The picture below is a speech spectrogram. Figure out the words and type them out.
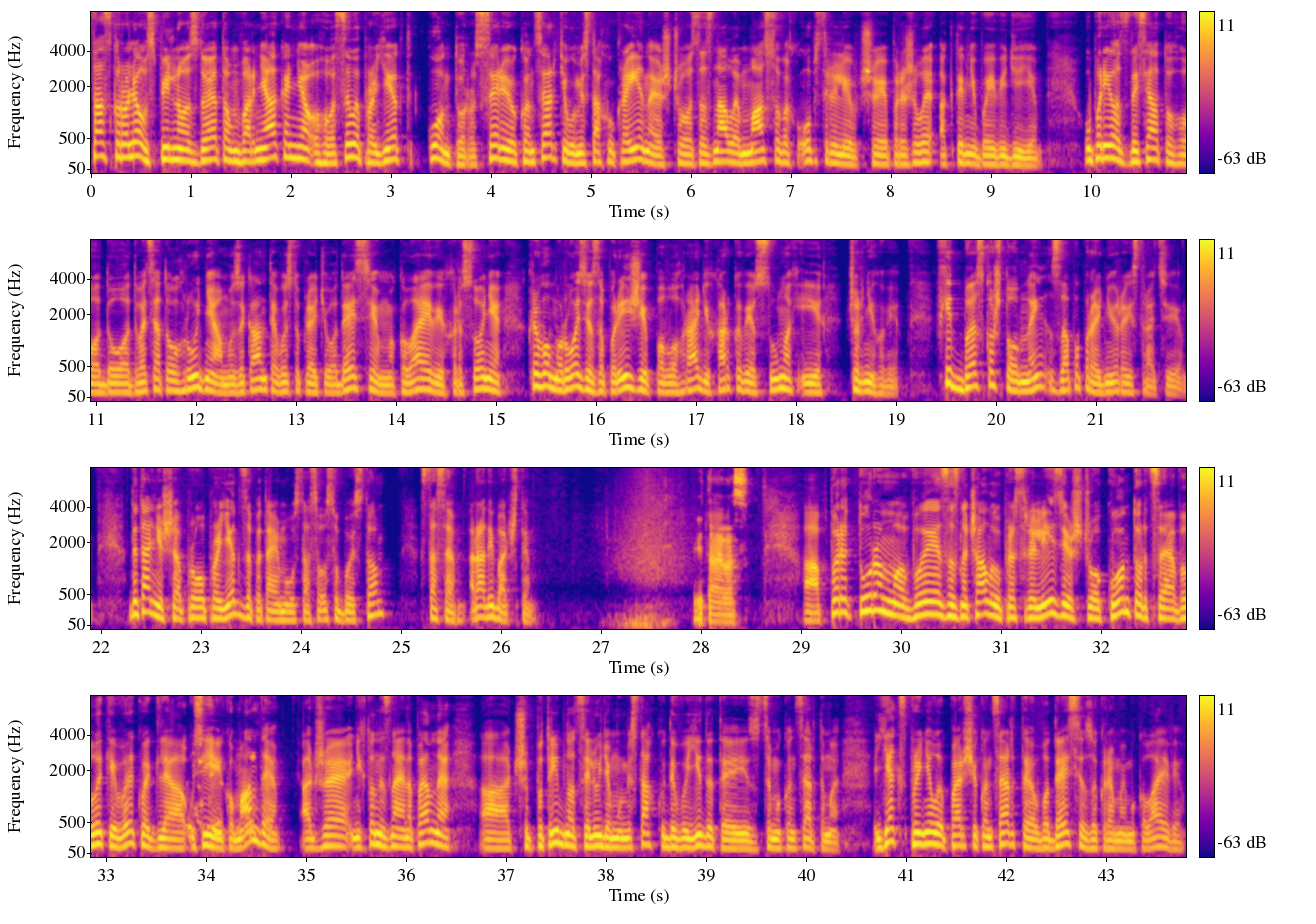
Стас Корольов спільно з дуетом Варнякання оголосили проєкт Контур серію концертів у містах України, що зазнали масових обстрілів чи пережили активні бойові дії. У період з 10 до 20 грудня музиканти виступлять у Одесі, Миколаєві, Херсоні, Кривому Розі, Запоріжжі, Павлограді, Харкові, Сумах і Чернігові. Вхід безкоштовний за попередньою реєстрацією. Детальніше про проєкт запитаємо у Стаса особисто. Стасе, радий бачити. Вітаю вас. Перед туром ви зазначали у прес-релізі, що контур це великий виклик для усієї команди, адже ніхто не знає напевне, чи потрібно це людям у містах, куди ви їдете із цими концертами. Як сприйняли перші концерти в Одесі, зокрема і Миколаєві?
